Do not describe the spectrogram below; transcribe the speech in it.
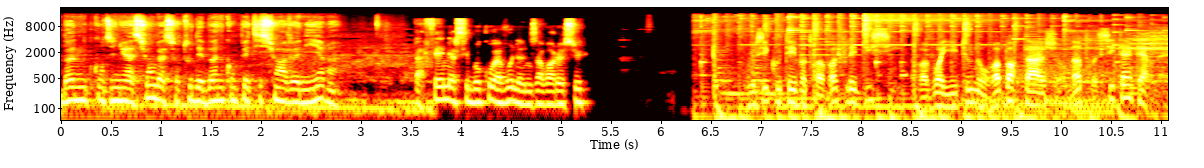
bonne continuation, ben, surtout des bonnes compétitions à venir. Parfait. Merci beaucoup à vous de nous avoir reçus. Vous écoutez votre reflet d'ici. Revoyez tous nos reportages sur notre site Internet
